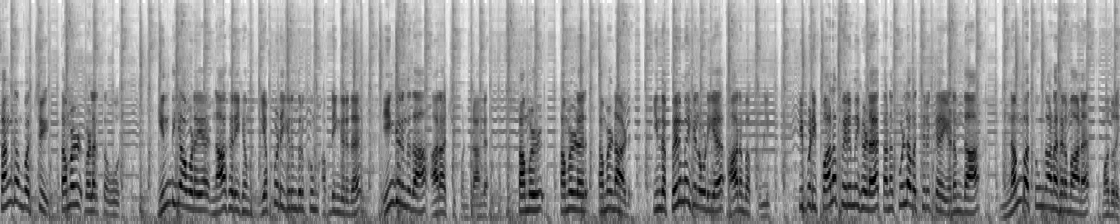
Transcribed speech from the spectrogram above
சங்கம் வச்சு தமிழ் வளர்த்த ஊர். இந்தியாவுடைய நாகரிகம் எப்படி இருந்திருக்கும் அப்படிங்கிறத இங்கிருந்து தான் ஆராய்ச்சி பண்றாங்க. தமிழ் தமிழர் தமிழ்நாடு இந்த பெருமைகளுடைய ஆரம்ப புள்ளி. இப்படி பல பெருமைகளை தனக்குள்ள வச்சிருக்க இடம்தான் நம்ம தூங்கா நகரமான மதுரை.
